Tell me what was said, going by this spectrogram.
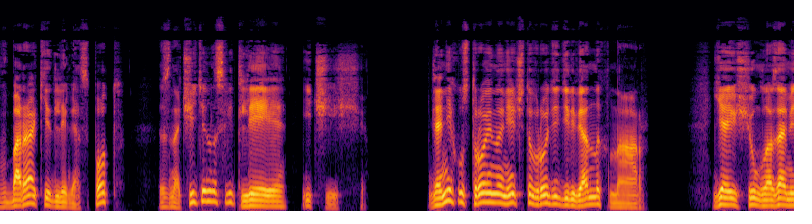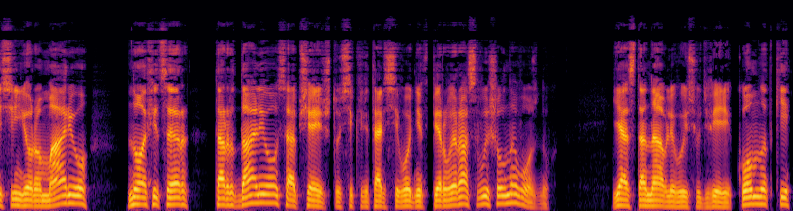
В бараке для господ значительно светлее и чище. Для них устроено нечто вроде деревянных нар. Я ищу глазами сеньора Марио, но офицер Тардалио сообщает, что секретарь сегодня в первый раз вышел на воздух. Я останавливаюсь у двери комнатки,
